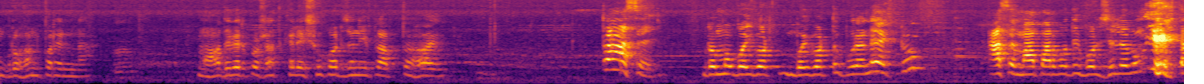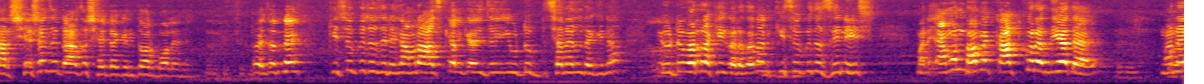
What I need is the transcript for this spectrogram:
গ্রহণ করেন না। মহাদেবের প্রসাদ খেলে সুকর্জনী প্রাপ্ত হয়। তা আছে। ব্রহ্ম বৈবর্ত পুরাণে একটু আছে, মা পার্বতী বলছিল এবং তার শেষে যেটা আছে সেটা কিন্তু আর বলেনি। তো এই জন্যে কিছু কিছু জিনিস আমরা আজকালকে যে ইউটিউব চ্যানেল দেখি না, ইউটিউবাররা কী করে জানেন? কিছু কিছু জিনিস মানে এমনভাবে কাট করে দিয়ে দেয় মানে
